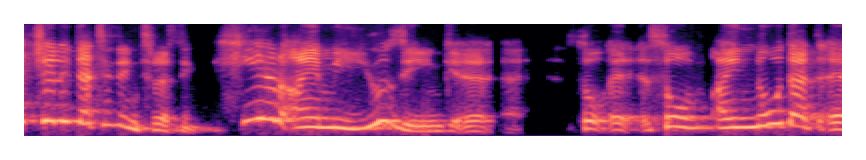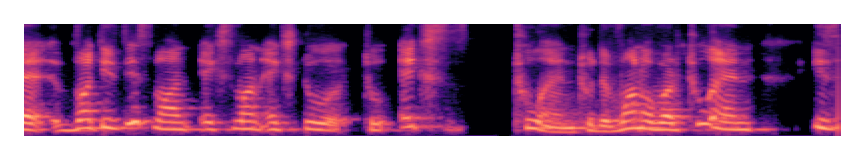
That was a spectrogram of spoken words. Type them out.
actually, that is interesting. Here, I am using, uh, so uh, so I know that uh, what is this one, x1, x2 to x2n to the 1 over 2n is,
